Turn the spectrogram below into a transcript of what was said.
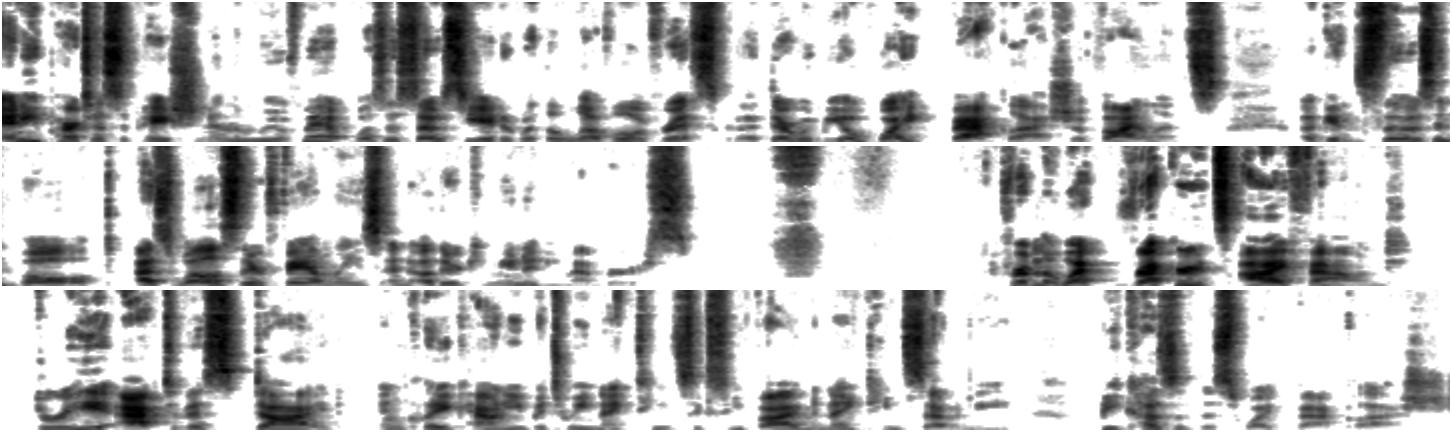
Any participation in the movement was associated with a level of risk that there would be a white backlash of violence against those involved, as well as their families and other community members. From the records I found, three activists died in Clay County between 1965 and 1970 because of this white backlash.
